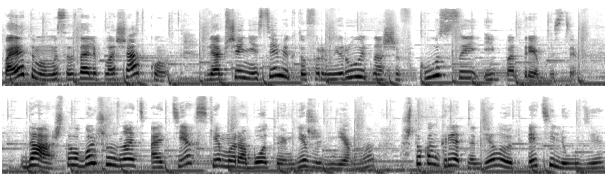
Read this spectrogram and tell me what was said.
Поэтому мы создали площадку для общения с теми, кто формирует наши вкусы и потребности. Да, чтобы больше узнать о тех, с кем мы работаем ежедневно, что конкретно делают эти люди,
